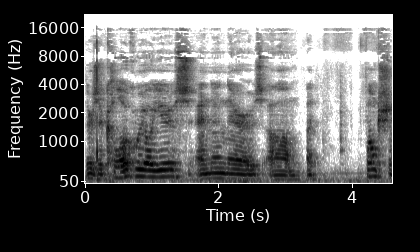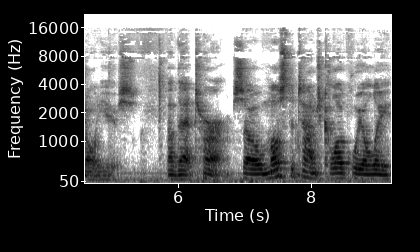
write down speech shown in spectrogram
there's a colloquial use and then there's um, a functional use of that term. So most of the times colloquially,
